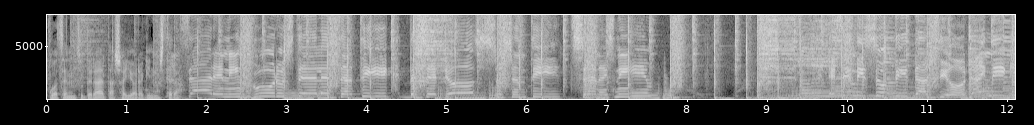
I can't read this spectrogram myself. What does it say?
Guatzen entzutera eta saioarekin astera. Zaren inguru usteletatik Deseroso sentitzen naiz ni Ezin dizut idatzi oraindik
